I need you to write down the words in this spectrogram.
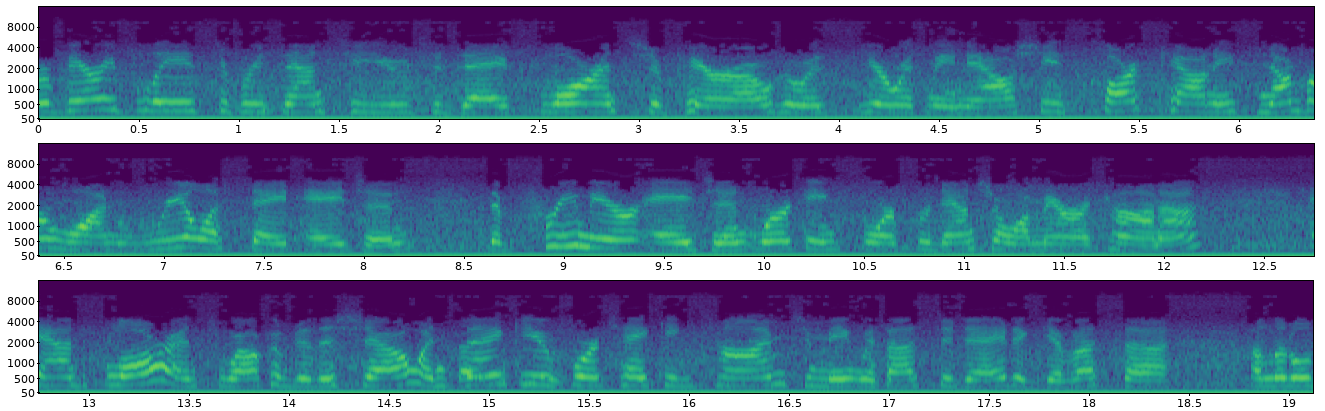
We're very pleased to present to you today Florence Shapiro, who is here with me now. She's Clark County's number one real estate agent, the premier agent working for Prudential Americana. And Florence, welcome to the show, and thank, you for taking time to meet with us today to give us a, a little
